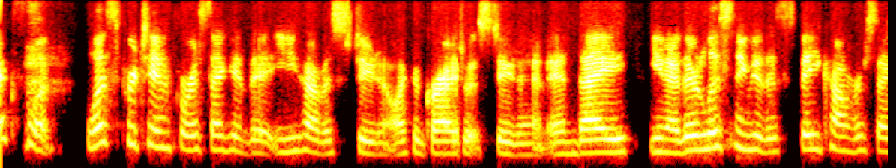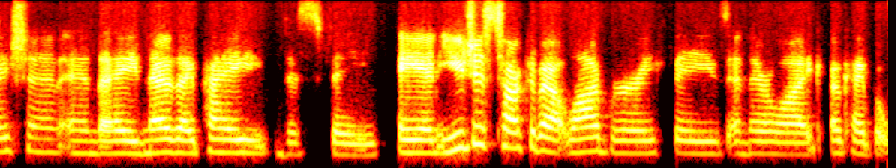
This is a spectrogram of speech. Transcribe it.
Excellent. Let's pretend for a second that you have a student, like a graduate student, and they, you know, they're listening to this fee conversation and they know they pay this fee. And you just talked about library fees, and they're like, okay, but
